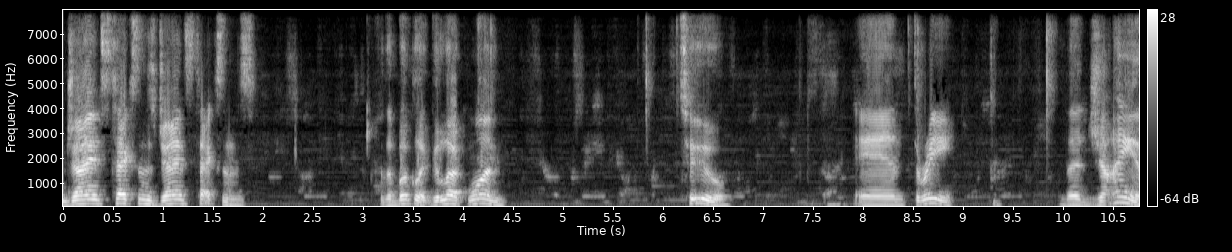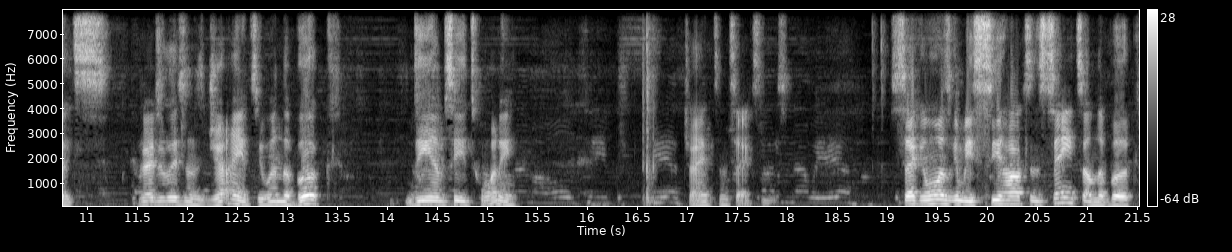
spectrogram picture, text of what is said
Giants, Texans, Giants, Texans. For the booklet. Good luck. One, two, and three. The Giants Congratulations, Giants. You win the book. DMC 20. Giants and Texans. Second one's going to be Seahawks and Saints on the book.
